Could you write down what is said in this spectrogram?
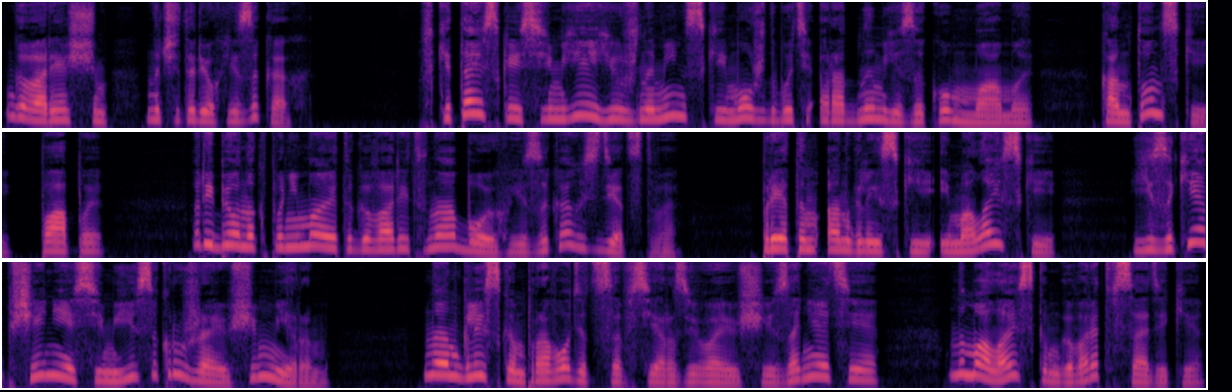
говорящем на четырех языках? В китайской семье южноминский может быть родным языком мамы, кантонский – папы. Ребенок понимает и говорит на обоих языках с детства. При этом английский и малайский – языки общения семьи с окружающим миром – на английском проводятся все развивающие занятия, на малайском говорят в садике.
